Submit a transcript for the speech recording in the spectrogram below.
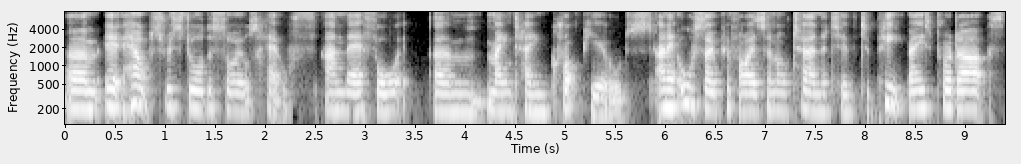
Um, it helps restore the soil's health and therefore um, maintain crop yields. And it also provides an alternative to peat based products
